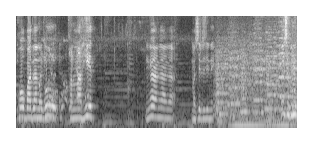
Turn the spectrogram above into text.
kok badanku kena hit? Enggak, enggak, enggak. Masih di sini. Eh, segini.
